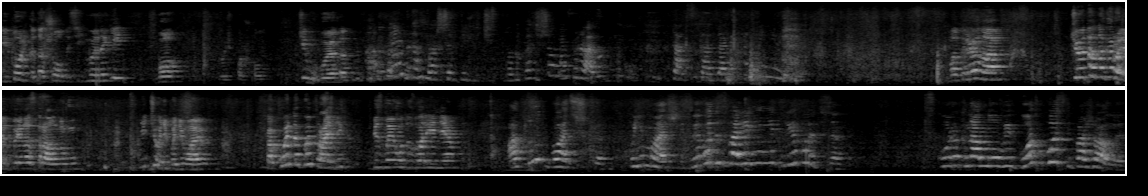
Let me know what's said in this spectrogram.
И только дошел до седьмой ноги, Бог, дождь пошел. Чему бы это? Это, Ваше Величество, к большому празднику, так сказать. Матрена, что это она городит по-иностранному? Ничего не понимаю. Какой такой праздник без моего дозволения? А тут, батюшка, понимаешь ли, твоего дозволения не требуется. Скоро к нам Новый год в гости пожалует.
